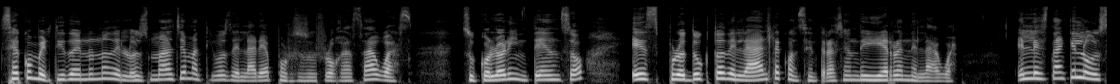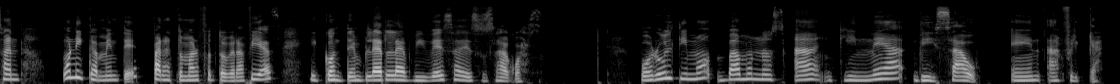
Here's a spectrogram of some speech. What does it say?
se ha convertido en uno de los más llamativos del área por sus rojas aguas. Su color intenso es producto de la alta concentración de hierro en el agua. El estanque lo usan únicamente para tomar fotografías y contemplar la viveza de sus aguas. Por último, vámonos a Guinea-Bissau, en África.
